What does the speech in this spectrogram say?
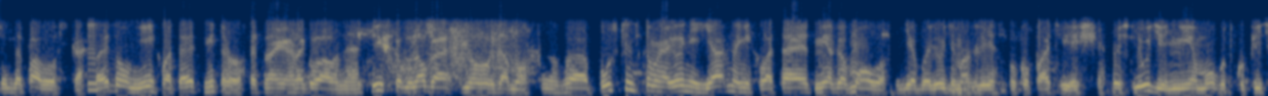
до Павловска. Поэтому мне не хватает метро. Это, наверное, главное. Слишком много новых домов. В Пушкинском районе явно не хватает мегамолов, где бы люди могли покупать вещи. То есть люди не могут купить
